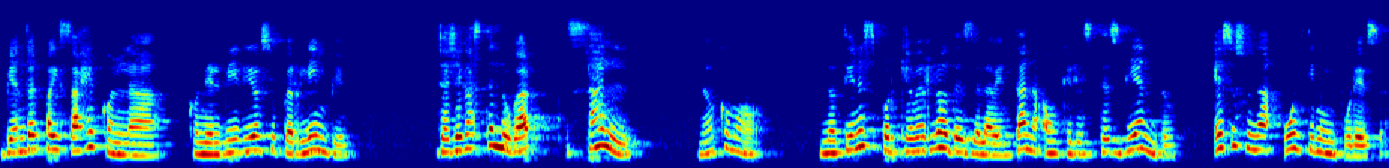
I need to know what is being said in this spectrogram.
viendo el paisaje con la con el vídeo súper limpio. ya llegaste al lugar, sal, ¿no? Como no tienes por qué verlo desde la ventana, aunque lo estés viendo. Eso es una última impureza.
